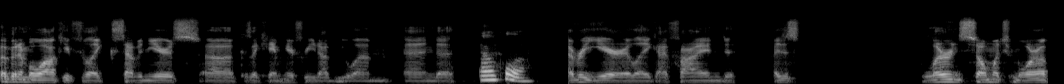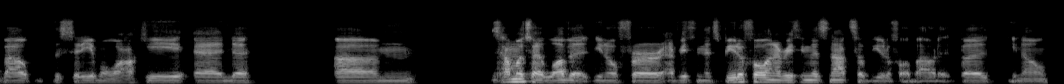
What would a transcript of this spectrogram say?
I've been in Milwaukee for like seven years because uh, I came here for UWM, and uh, oh cool. Every year, like I find, I just learn so much more about the city of Milwaukee and uh, um how much I love it, you know, for everything that's beautiful and everything that's not so beautiful about it. But, you know,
